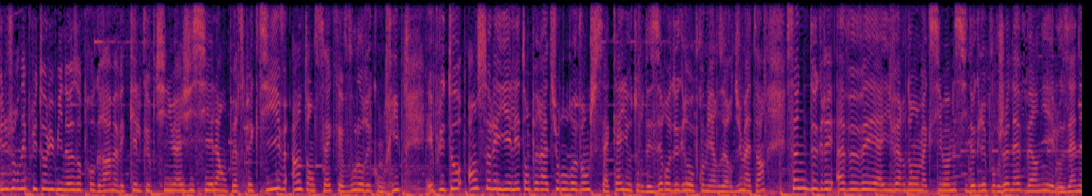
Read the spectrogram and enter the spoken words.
Une journée plutôt lumineuse au programme avec quelques petits nuages ici et là en perspective. Un temps sec, vous l'aurez compris. Et plutôt ensoleillé. Les températures en revanche s'accaillent autour des 0 degrés aux premières heures du matin. 5 degrés à Vevey et à Yverdon au maximum. 6 degrés pour Genève, Vernier et Lausanne.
